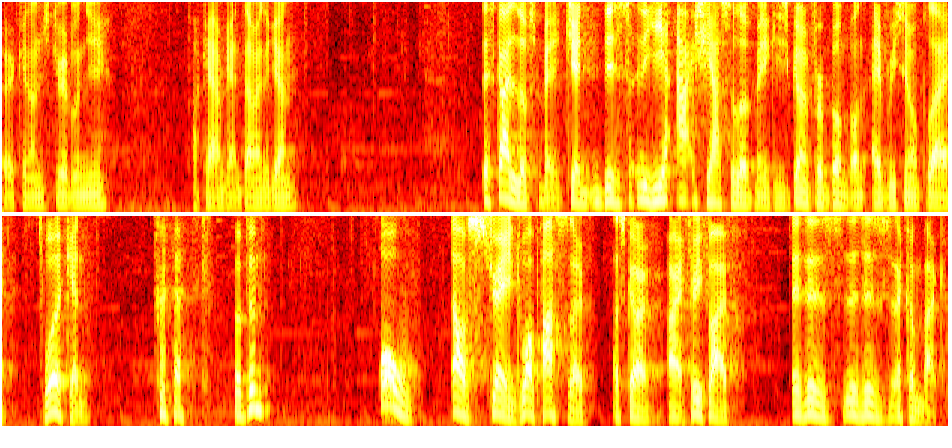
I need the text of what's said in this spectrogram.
Okay, I'm just dribbling you. Okay, I'm getting damaged again. This guy loves me. Gen this He actually has to love me because he's going for a bump on every single play. It's working. Bump him. Oh, that was strange. What a pass, though. Let's go. All right, 3-5. This is, this is a comeback. I'm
